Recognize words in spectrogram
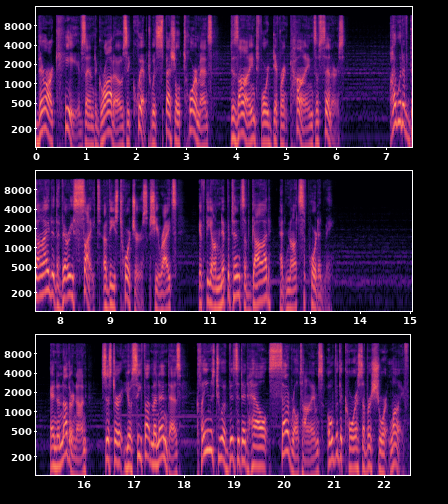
there are caves and grottos equipped with special torments designed for different kinds of sinners. I would have died at the very sight of these tortures, she writes, if the omnipotence of God had not supported me. And another nun, Sister Josefa Menendez, claims to have visited hell several times over the course of her short life.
